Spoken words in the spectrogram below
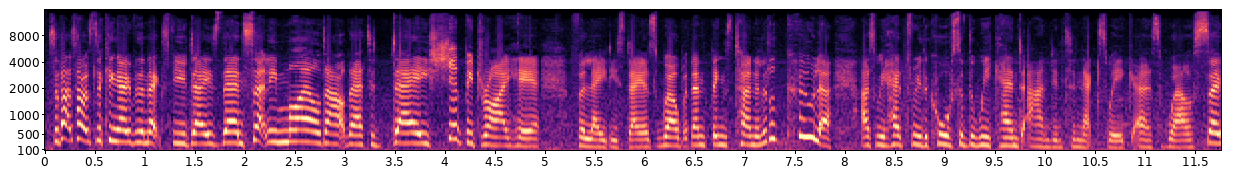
So that's how it's looking over the next few days then. Certainly mild out there today, should be dry here for Ladies' Day as well but then things turn a little cooler as we head through the course of the weekend and into next week as well. So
